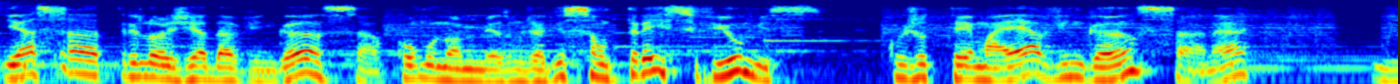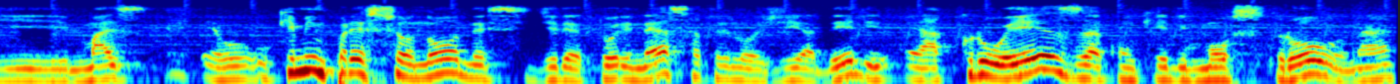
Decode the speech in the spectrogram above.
E essa trilogia da vingança, como o nome mesmo já diz, são três filmes cujo tema é a vingança, né? E, mas eu, o que me impressionou nesse diretor e nessa trilogia dele é a crueza com que ele mostrou, né?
